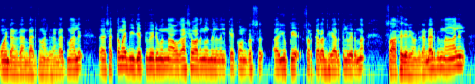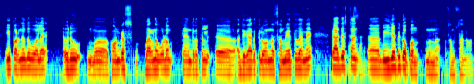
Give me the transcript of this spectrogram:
പോയിന്റാണ് രണ്ടായിരത്തി നാല് രണ്ടായിരത്തി നാല് ശക്തമായി ബി ജെ പി വരുമെന്ന അവകാശവാദങ്ങൾ നിലനിൽക്കെ കോൺഗ്രസ് യു പി എ സർക്കാർ അധികാരത്തിൽ വരുന്ന സാഹചര്യമാണ്. രണ്ടായിരത്തി നാലിൽ ഈ പറഞ്ഞതുപോലെ ഒരു കോൺഗ്രസ് ഭരണകൂടം കേന്ദ്രത്തിൽ അധികാരത്തിൽ വന്ന സമയത്ത് തന്നെ രാജസ്ഥാൻ ബി ജെ പിക്കൊപ്പം നിന്ന സംസ്ഥാനമാണ്.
